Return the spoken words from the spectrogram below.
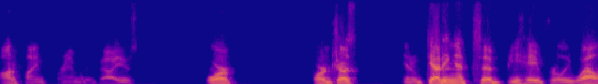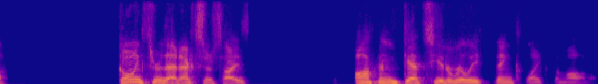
modifying parameter values, or, or just you know, getting it to behave really well. Going through that exercise often gets you to really think like the model.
